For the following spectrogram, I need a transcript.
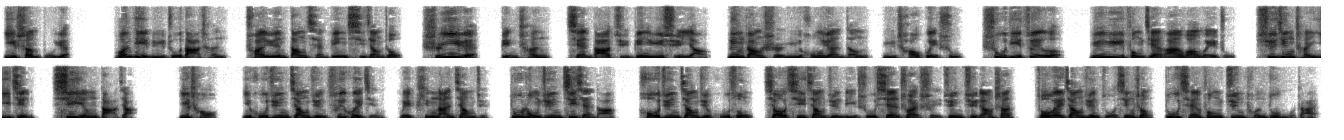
亦甚不悦。文帝屡诸大臣传云当遣兵袭江州。十一月丙辰，显达举兵于浔阳，令长史与宏远等与朝贵书，数帝罪恶。云欲奉建安王为主，须京臣一进，西迎大驾。乙丑，以护军将军崔慧景为平南将军，都众军姬显达。后军将军胡松、骁骑将军李叔献率水军据梁山，左卫将军左兴盛都前锋军屯杜母宅。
